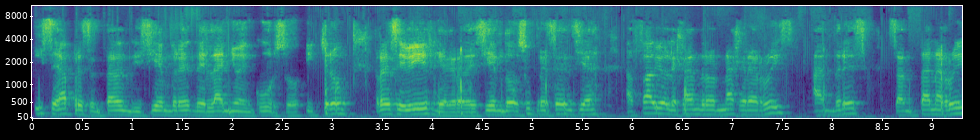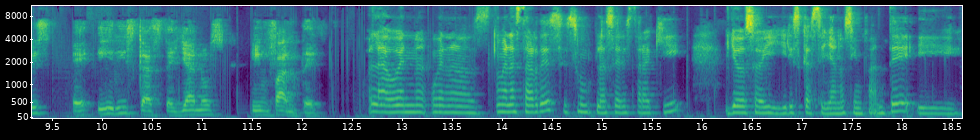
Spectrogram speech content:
y se ha presentado en diciembre del año en curso. Y quiero recibir y agradeciendo su presencia a Fabio Alejandro Nájera Ruiz, Andrés Santana Ruiz e Iris Castellanos Infante. Hola, buenas, buenas tardes. Es un placer estar aquí. Yo soy Iris Castellanos Infante y,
